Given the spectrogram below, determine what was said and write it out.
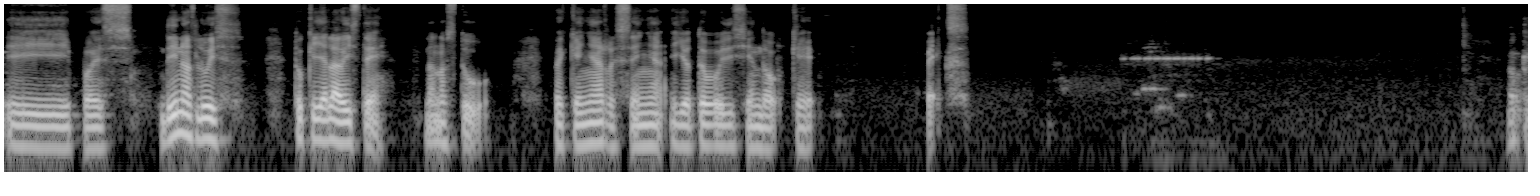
Y pues, dinos Luis, tú que ya la viste, danos tu pequeña reseña y yo te voy diciendo que pex. Ok,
